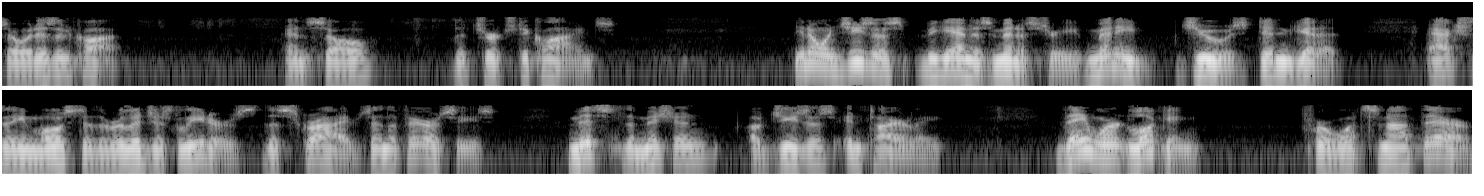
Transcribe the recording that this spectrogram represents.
so it isn't caught. And so the church declines. You know, when Jesus began his ministry, many Jews didn't get it. Actually, most of the religious leaders, the scribes, and the Pharisees missed the mission of Jesus entirely. They weren't looking for what's not there.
